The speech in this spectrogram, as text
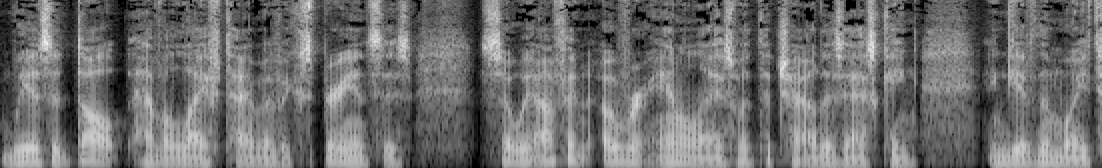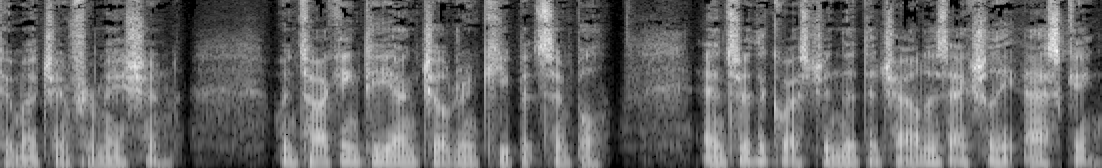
We as adults have a lifetime of experiences, so we often overanalyze what the child is asking and give them way too much information. When talking to young children, keep it simple. Answer the question that the child is actually asking.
